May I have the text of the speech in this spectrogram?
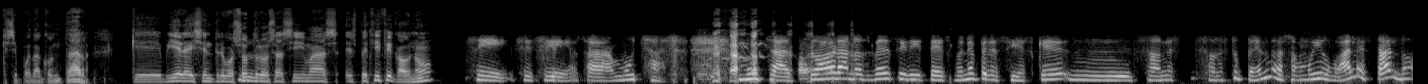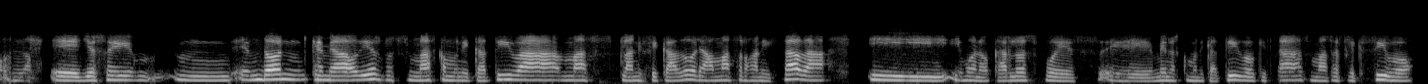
que se pueda contar, que vierais Mm. entre vosotros así más específica o no? Sí, sí, sí, o sea, muchas, muchas. Tú ahora nos ves y dices, bueno, pero si es que mm, son, son estupendos, son muy iguales, tal, ¿no? no. Eh, yo soy mm, un don que me ha dado Dios, pues más comunicativa, más planificadora, más organizada. Y, y bueno, Carlos, pues eh, menos comunicativo quizás, más reflexivo,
